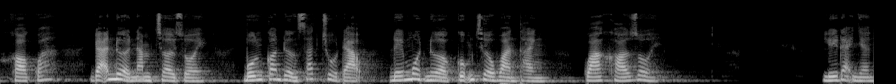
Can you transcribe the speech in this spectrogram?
khó quá, đã nửa năm trời rồi, bốn con đường sắt chủ đạo đến một nửa cũng chưa hoàn thành, quá khó rồi. Lý Đại Nhân,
